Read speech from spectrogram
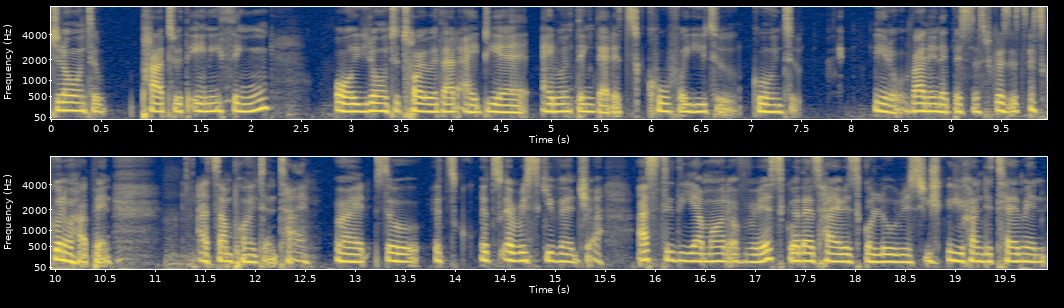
do not want to part with anything, or you don't want to toy with that idea, I don't think that it's cool for you to go into, you know, running a business because it's it's going to happen at some point in time right? So it's it's a risky venture. As to the amount of risk, whether it's high risk or low risk, you, you can determine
